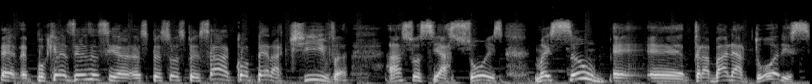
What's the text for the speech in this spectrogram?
É, é, porque às vezes assim, as pessoas pensam, ah, cooperativa, associações, mas são é, é, trabalhadores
